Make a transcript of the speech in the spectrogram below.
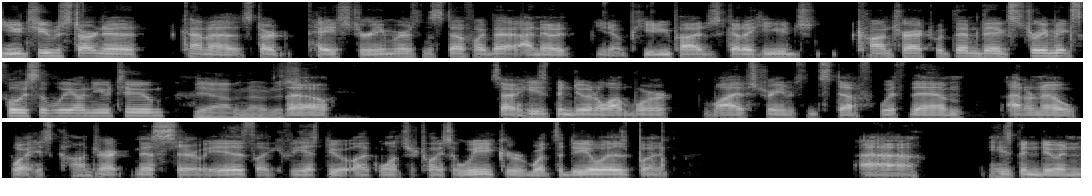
YouTube's starting to kind of start to pay streamers and stuff like that. I know, you know, PewDiePie just got a huge contract with them to stream exclusively on YouTube. Yeah, I've noticed. So, so he's been doing a lot more live streams and stuff with them. I don't know what his contract necessarily is, like if he has to do it like once or twice a week or what the deal is, but uh, he's been doing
